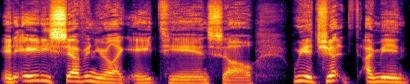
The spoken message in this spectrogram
in '87, you're like 18, so we had just, I mean,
